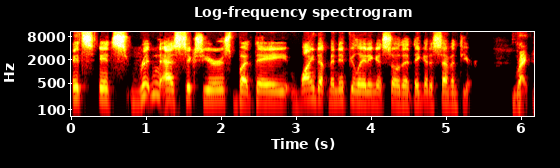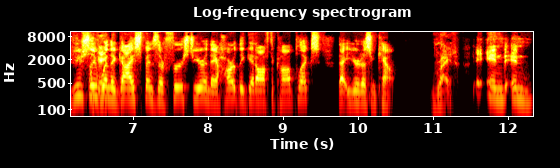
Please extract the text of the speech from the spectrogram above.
It's it's written as six years, but they wind up manipulating it so that they get a seventh year. Right. Usually, Okay. when the guy spends their first year and they hardly get off the complex, that year doesn't count. Right. And and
